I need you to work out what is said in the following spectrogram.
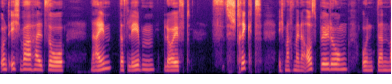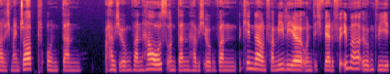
und ich war halt so, nein, das Leben läuft strikt. Ich mache meine Ausbildung und dann mache ich meinen Job und dann habe ich irgendwann ein Haus und dann habe ich irgendwann Kinder und Familie und ich werde für immer irgendwie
